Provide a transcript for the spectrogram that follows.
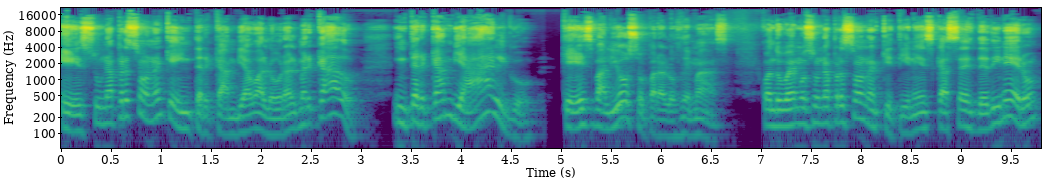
Es una persona que intercambia valor al mercado, intercambia algo que es valioso para los demás. Cuando vemos una persona que tiene escasez de dinero,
